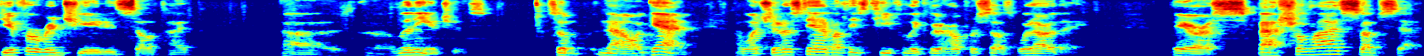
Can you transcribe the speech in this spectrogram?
differentiated cell type uh, uh, lineages. So now, again, I want you to understand about these T follicular helper cells. What are they? They are a specialized subset.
